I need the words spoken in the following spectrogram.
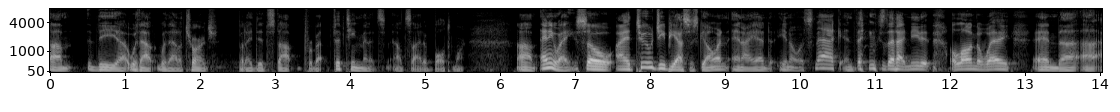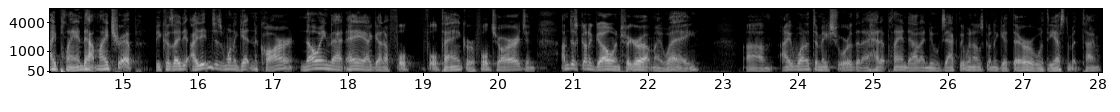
um, the uh, without without a charge. But I did stop for about 15 minutes outside of Baltimore. Um, anyway, so I had two GPSs going, and I had you know a snack and things that I needed along the way, and uh, uh, I planned out my trip because I, I didn't just want to get in the car knowing that hey I got a full full tank or a full charge, and I'm just going to go and figure out my way. Um, I wanted to make sure that I had it planned out. I knew exactly when I was going to get there or what the estimate time.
